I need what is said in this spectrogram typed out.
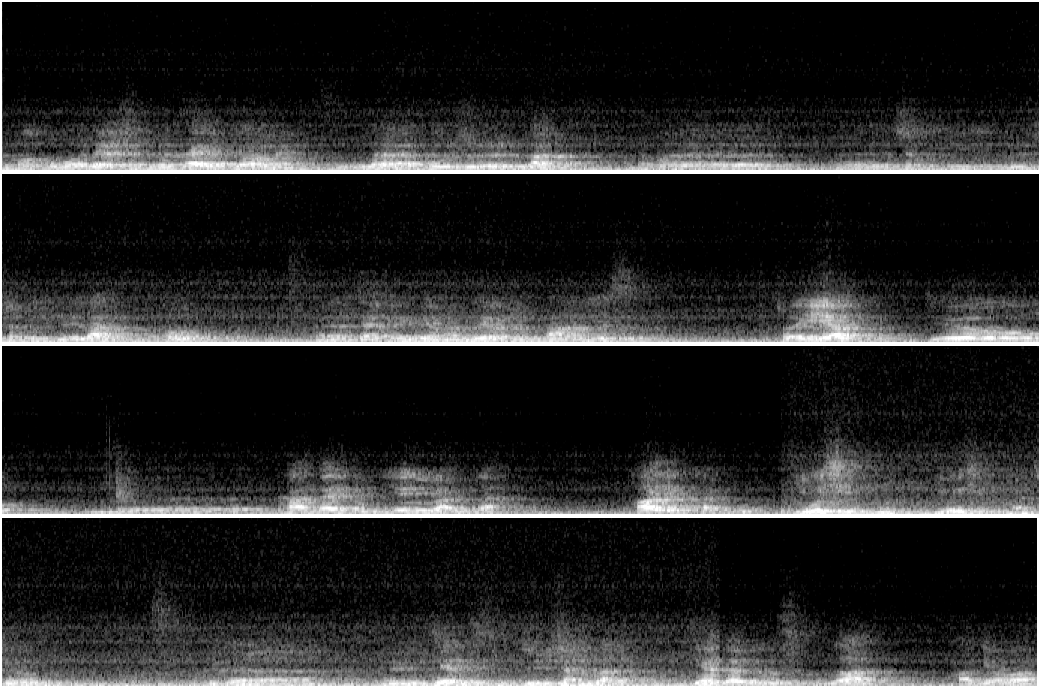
那么活着生的再漂亮，死了都是烂，那么呃，剩一剩一堆烂骨头，呃，在那个地方没有什么大意思，所以呀、就。呃，看那种因缘呢，他也开悟了，有醒，有醒了，就这个呃见死之生了，见到这个死啊，他就啊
